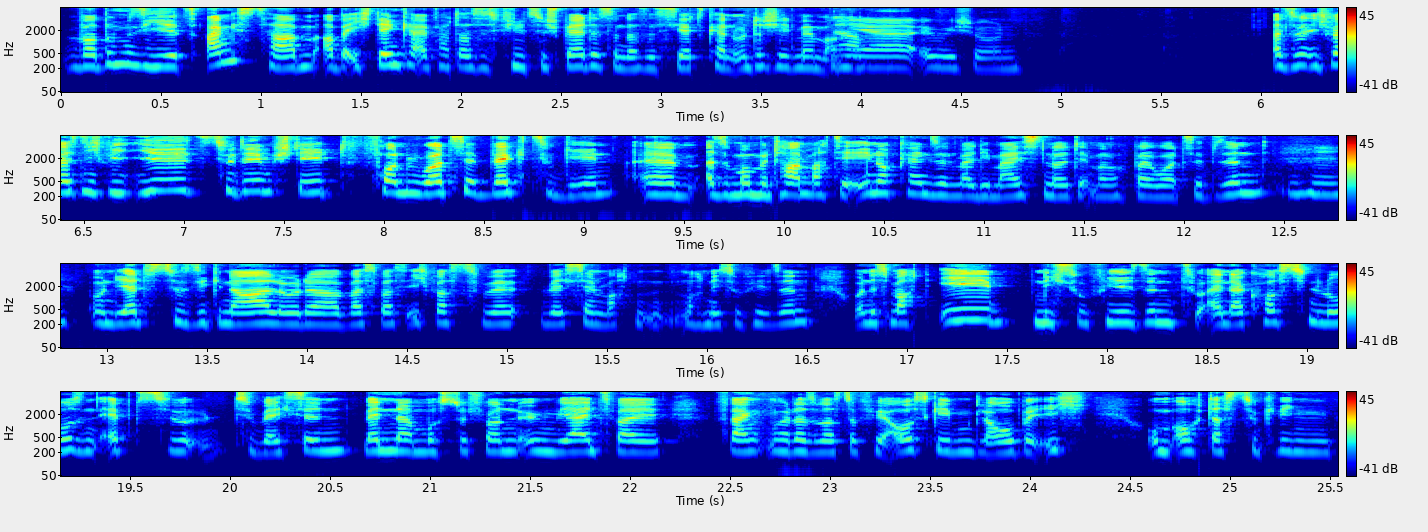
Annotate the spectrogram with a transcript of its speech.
warum sie jetzt Angst haben, aber ich denke einfach, dass es viel zu spät ist und dass es jetzt keinen Unterschied mehr macht. Ja, irgendwie schon. Also ich weiß nicht, wie ihr jetzt zu dem steht, von WhatsApp wegzugehen. Ähm, also momentan macht ja eh noch keinen Sinn, weil die meisten Leute immer noch bei WhatsApp sind. Und jetzt zu Signal oder was weiß ich was zu we- wechseln, macht noch nicht so viel Sinn. Und es macht eh nicht so viel Sinn, zu einer kostenlosen App zu, zu wechseln. Wenn, dann musst du schon irgendwie ein, zwei Franken oder sowas dafür ausgeben, glaube ich, um auch das zu kriegen,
